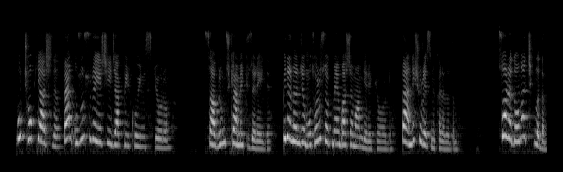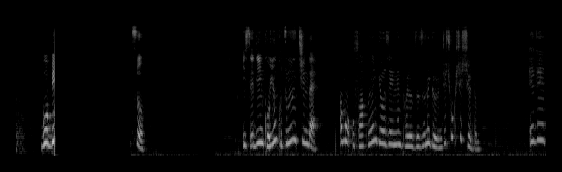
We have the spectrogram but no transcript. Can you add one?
Bu çok yaşlı. Ben uzun süre yaşayacak bir koyun istiyorum. Sabrım tükenmek üzereydi. Bir an önce motoru sökmeye başlamam gerekiyordu. Ben de şu resmi karaladım. Sonra da onu açıkladım. Bu bir su. İstediğin koyun kutunun içinde. Ama ufaklığın gözlerinin parıldadığını görünce çok şaşırdım. Evet,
